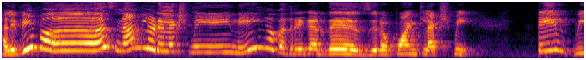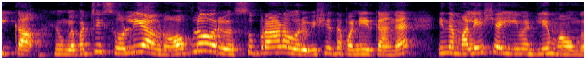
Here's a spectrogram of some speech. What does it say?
ஹலோ வீவர்ஸ் நாங்களோட லக்ஷ்மி. நீங்கள் பார்த்துருக்கிறது ஜீரோ பாயிண்ட் லக்ஷ்மி. டீம் வீக்கா. இவங்களை பற்றி சொல்லி ஆகணும். அவ்வளோ ஒரு சூப்பரான ஒரு விஷயத்த பண்ணியிருக்காங்க. இந்த மலேசியா ஈவெண்ட்லேயும் அவங்க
